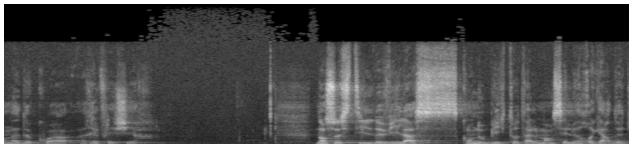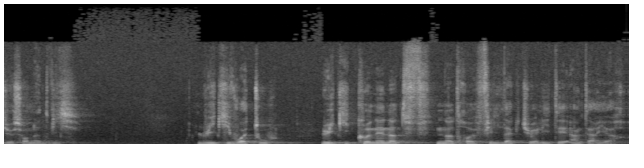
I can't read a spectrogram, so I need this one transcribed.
on a de quoi réfléchir. Dans ce style de vie-là, ce qu'on oublie totalement, c'est le regard de Dieu sur notre vie. Lui qui voit tout, lui qui connaît notre, fil d'actualité intérieure,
